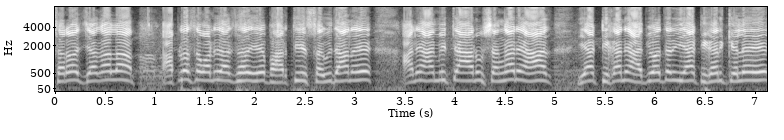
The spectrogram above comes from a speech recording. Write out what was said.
सर्व जगाला आपलंसं वाटेल असं हे भारतीय संविधान आहे. आणि आम्ही त्या अनुषंगाने आज या ठिकाणी अभिवादन या ठिकाणी केलं आहे.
